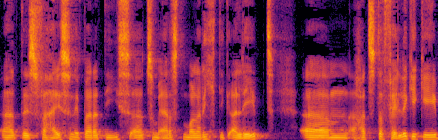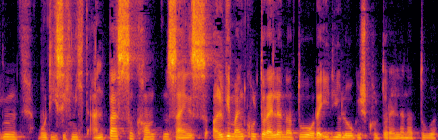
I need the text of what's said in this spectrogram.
äh, das verheißene Paradies äh, zum ersten Mal richtig erlebt, ähm, hat es da Fälle gegeben, wo die sich nicht anpassen konnten, seien es allgemein kultureller Natur oder ideologisch kultureller Natur?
